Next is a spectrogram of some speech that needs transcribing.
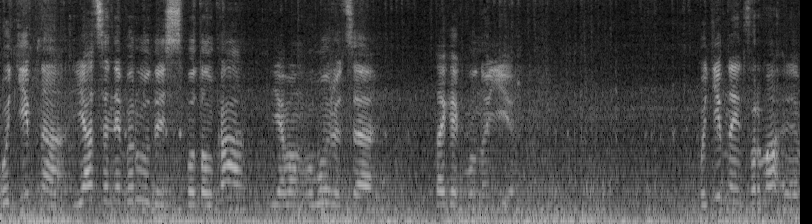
Подібна, я це не беру десь з потолка, я вам говорю це так, як воно є. Подібна, інформа... е,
